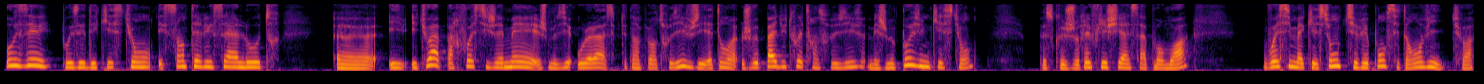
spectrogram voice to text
oser poser des questions et s'intéresser à l'autre, euh, et, tu vois, parfois, si jamais je me dis, oh là là, c'est peut-être un peu intrusif, je dis, attends, je veux pas du tout être intrusive, mais je me pose une question, parce que je réfléchis à ça pour moi. Voici ma question, tu réponds si tu as envie, tu vois.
